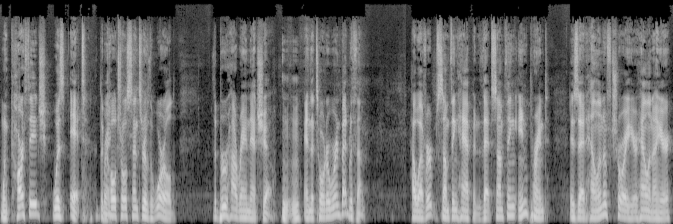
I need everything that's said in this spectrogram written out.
When Carthage was it, the Right. cultural center of the world, the Brujah ran that show. Mm-hmm. And the Toreador were in bed with them. However, something happened. That something in print is that Helen of Troy here, Helena here,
